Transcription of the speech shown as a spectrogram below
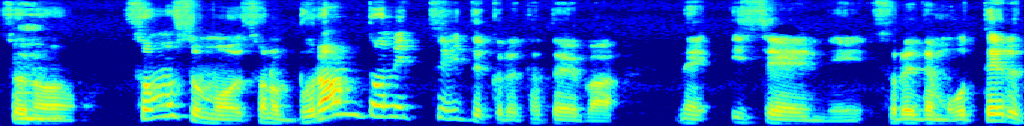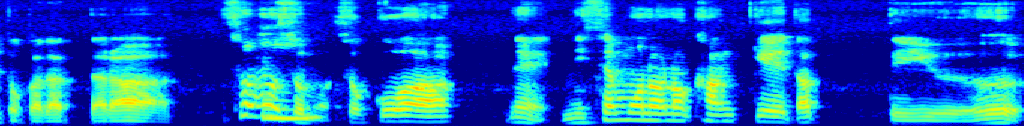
その、そもそもそのブランドについてくる、例えばね、異性にそれでモテるとかだったら、そもそもそこはね、偽物の関係だっていう、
